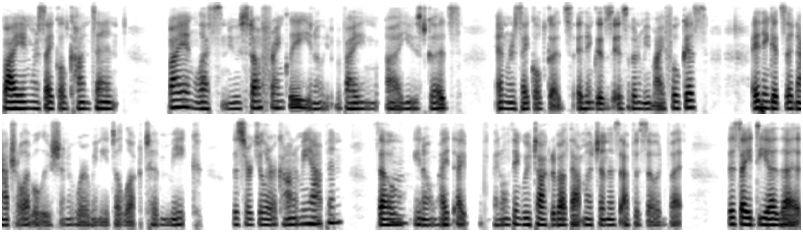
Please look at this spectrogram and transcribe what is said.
buying recycled content, buying less new stuff, frankly, you know, buying uh, used goods and recycled goods, I think is, is going to be my focus. I think it's a natural evolution of where we need to look to make the circular economy happen. So, mm. you know, I, I, I don't think we've talked about that much in this episode, but this idea that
